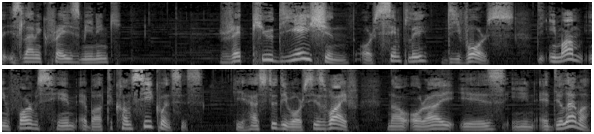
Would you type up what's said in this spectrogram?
the Islamic phrase meaning repudiation or simply divorce. The Imam informs him about the consequences. He has to divorce his wife. Now Oray is in a dilemma.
